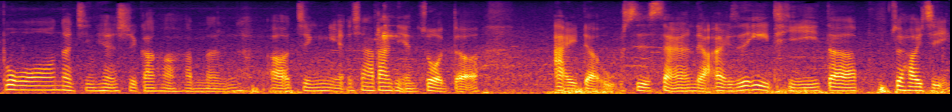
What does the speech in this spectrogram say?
播，那今天是刚好他们呃今年下半年做的爱的五四三聊爱是议题的最后一集。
